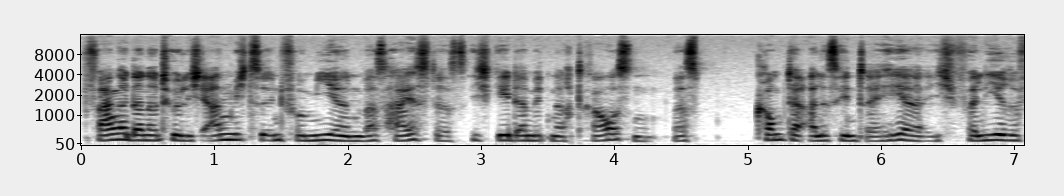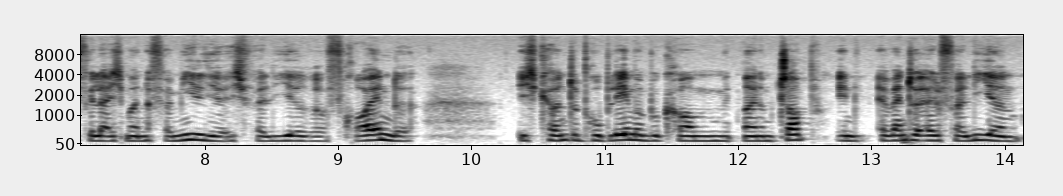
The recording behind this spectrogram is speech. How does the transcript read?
Fange dann natürlich an, mich zu informieren. Was heißt das? Ich gehe damit nach draußen. Was kommt da alles hinterher? Ich verliere vielleicht meine Familie, ich verliere Freunde. Ich könnte Probleme bekommen mit meinem Job, eventuell verlieren.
